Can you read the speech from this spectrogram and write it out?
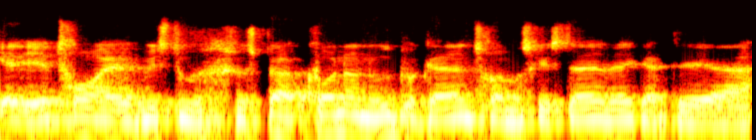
Jeg, jeg tror, at hvis du, du spørger kunderne ude på gaden, tror jeg måske stadigvæk, at det er,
